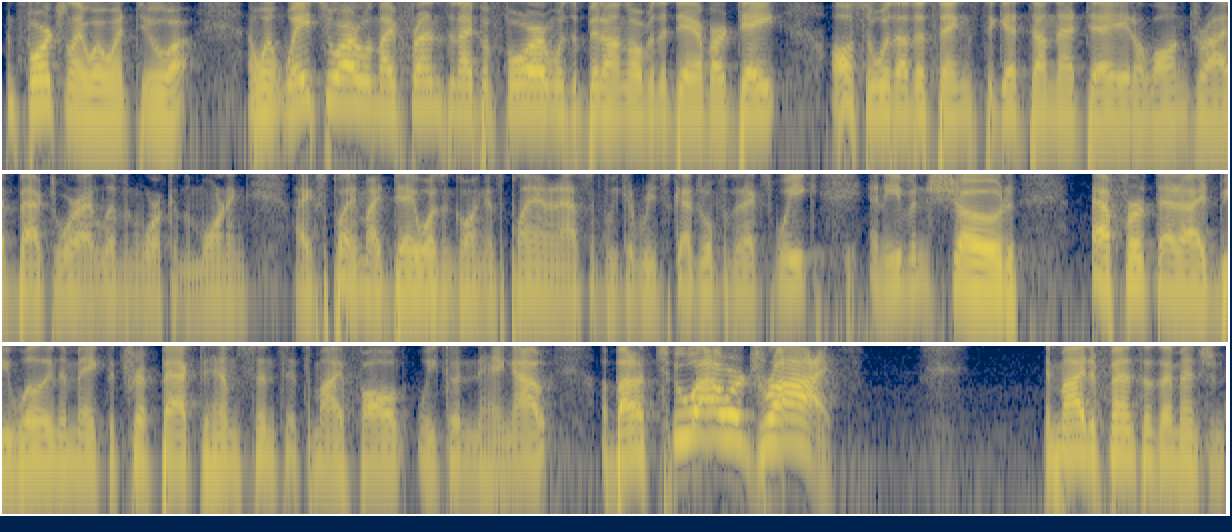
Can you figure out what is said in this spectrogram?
unfortunately, I went too uh, I went way too hard with my friends the night before and was a bit hungover the day of our date. Also with other things to get done that day and a long drive back to where I live and work in the morning. I explained my day wasn't going as planned and asked if we could reschedule for the next week and even showed effort that I'd be willing to make the trip back to him since it's my fault we couldn't hang out. About a 2-hour drive. In my defense as I mentioned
